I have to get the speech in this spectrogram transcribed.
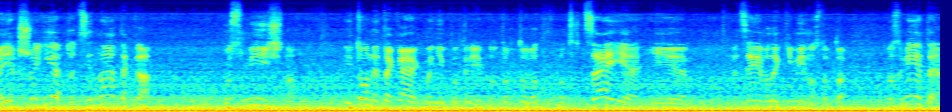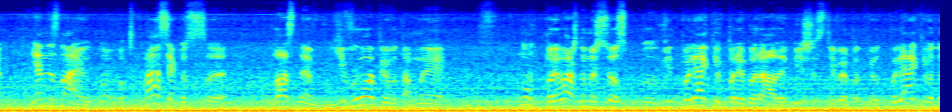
а якщо є, то ціна така космічна. І то не така, як мені потрібно. Тобто, от, от в це є і це є великий мінус. Тобто, розумієте, я не знаю, ну от в нас якось е, власне в Європі, от там ми. Ну, переважно ми ж все від поляків перебирали в більшості випадків. От поляки, от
